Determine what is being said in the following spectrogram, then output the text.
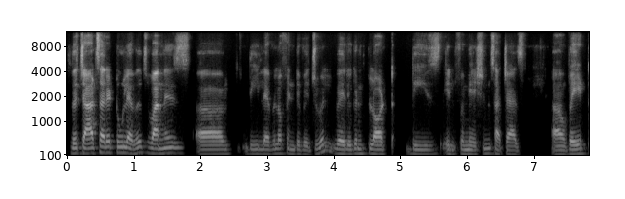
So the charts are at two levels. One is uh, the level of individual where you can plot these information such as uh, weight,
